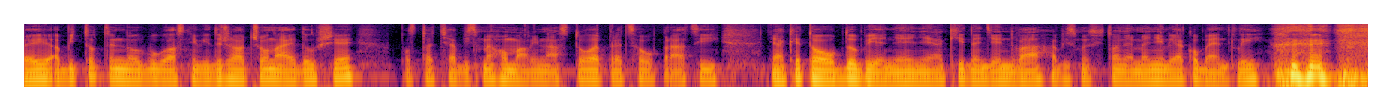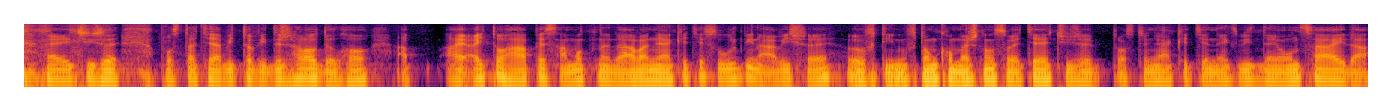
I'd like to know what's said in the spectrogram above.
Hej, aby to ten notebook vlastne vydržal čo najdlhšie, v podstate, aby sme ho mali na stole pred sebou práci nejaké to obdobie, nie nejaký jeden deň, dva, aby sme si to nemenili ako Bentley. hej, čiže v podstate, aby to vydržalo dlho. A aj, aj to HP samotné dáva nejaké tie služby navyše v, tým, v tom komerčnom svete, čiže proste nejaké tie next business on-site a,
